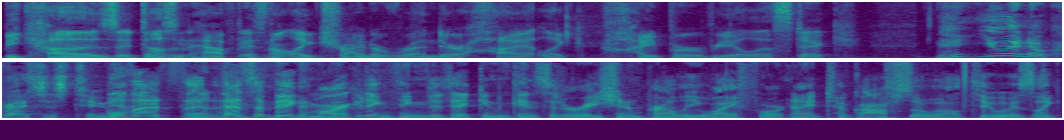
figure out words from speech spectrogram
because it doesn't have. To, it's not like trying to render high, like hyper realistic. you ain't no Crysis Two. well, that's that's a big marketing thing to take into consideration. Probably why Fortnite took off so well too. Is like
